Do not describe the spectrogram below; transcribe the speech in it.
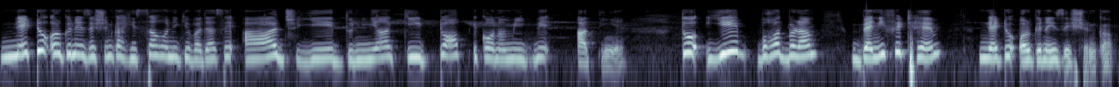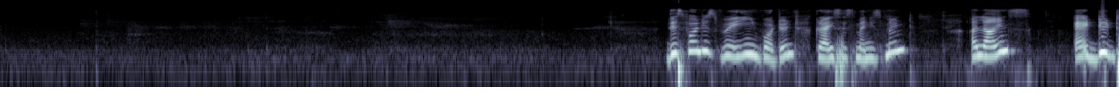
नेटो ऑर्गेनाइजेशन का हिस्सा होने की वजह से आज ये दुनिया की टॉप इकोनॉमी में आती हैं। तो ये बहुत बड़ा बेनिफिट है नेटो ऑर्गेनाइजेशन का। This point is very important crisis management alliance aided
